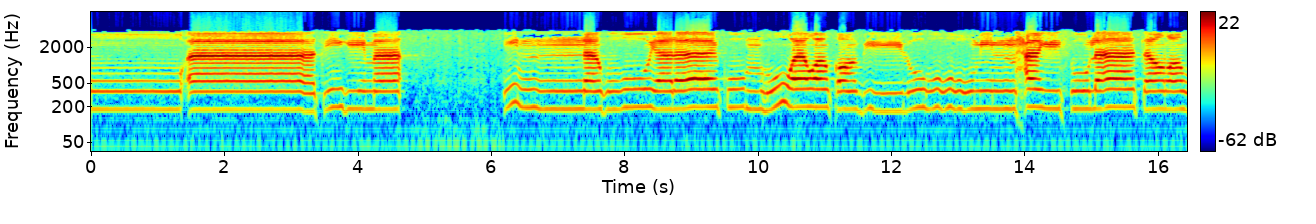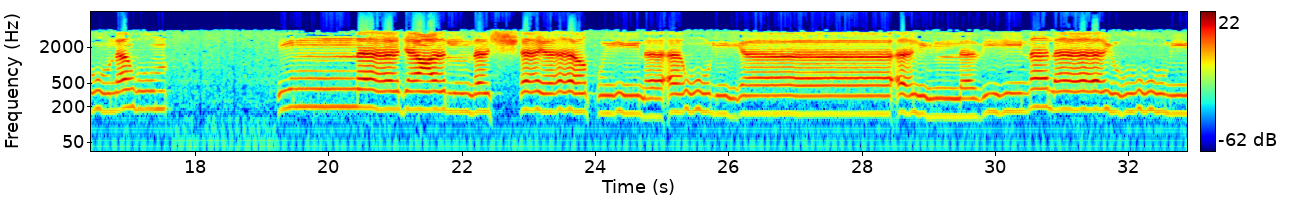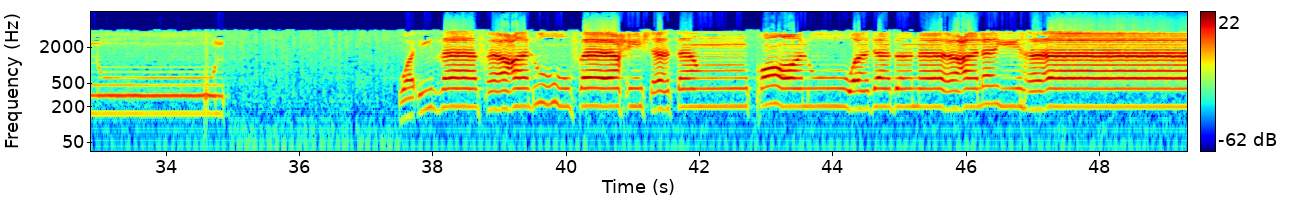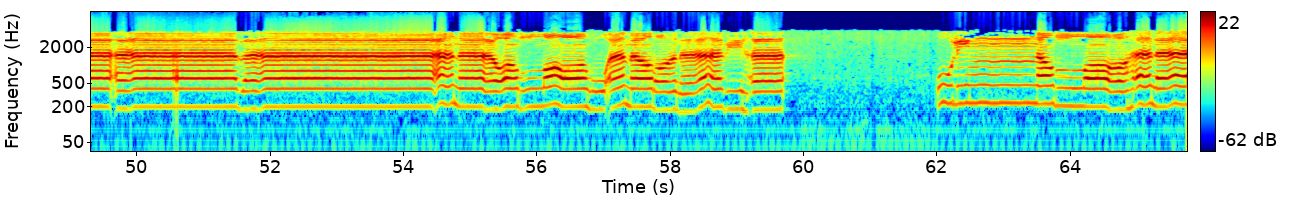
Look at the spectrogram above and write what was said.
إنه يراكم هو وقبيله من حيث لا ترونهم ۖ. إنا جعلنا الشياطين أولياء للذين لا يؤمنون وإذا فعلوا فاحشة قالوا وجدنا عليها آباءنا والله أمرنا بها قل إن الله لا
